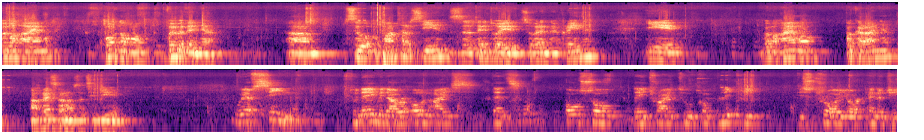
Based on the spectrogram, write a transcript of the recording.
вимагаємо повного виведення е, сил окупанта Росії з території суверенної країни і вимагаємо покарання агресора за ці дії. We have seen today with our own eyes that also they try to completely destroy your energy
